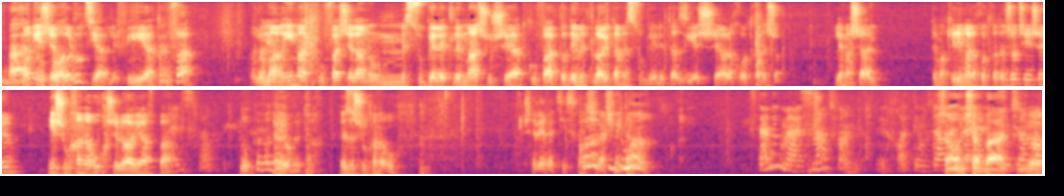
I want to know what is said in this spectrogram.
נכון, יש. אבולוציה לפי התקופה. כלומר, אם התקופה שלנו מסוגלת למשהו שהתקופה הקודמת לא הייתה מסוגלת, אז יש הלכות חדשות. למשל, אתם מכירים הלכות חדשות שיש היום? יש שולחן ערוך שלא היה אף פעם. היום. בטח. איזה שולחן ערוך? של ארץ ישראל, של השמיטה. סתם דוגמה, סמארטפון. שעון שבת. לא,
